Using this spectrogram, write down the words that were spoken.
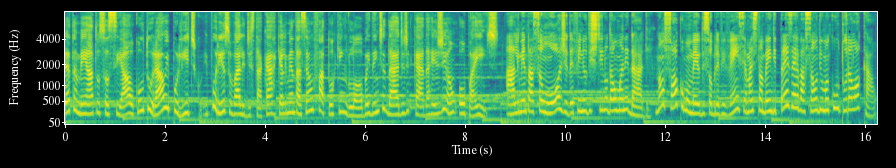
é também ato social, cultural e político, e por isso vale destacar que a alimentação é um fator que engloba a identidade de cada região ou país. A alimentação hoje define o destino da humanidade, não só como meio de sobrevivência, mas também de preservação de uma cultura local.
